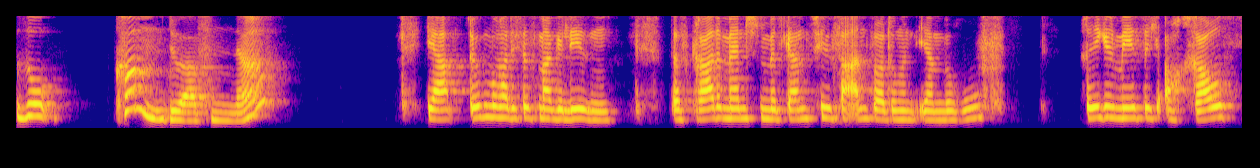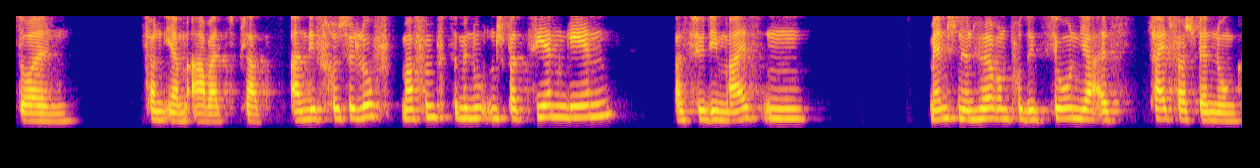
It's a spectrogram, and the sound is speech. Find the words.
so kommen dürfen, ne? Ja, irgendwo hatte ich das mal gelesen, dass gerade Menschen mit ganz viel Verantwortung in ihrem Beruf regelmäßig auch raus sollen von ihrem Arbeitsplatz. An die frische Luft, mal 15 Minuten spazieren gehen, was für die meisten Menschen in höheren Positionen ja als Zeitverschwendung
